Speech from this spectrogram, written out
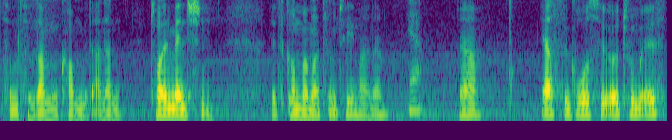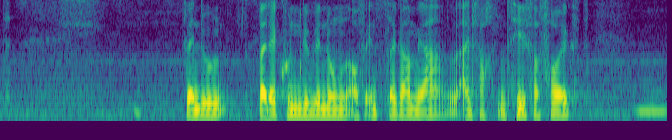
zum Zusammenkommen mit anderen tollen Menschen. Jetzt kommen wir mal zum Thema. Ne? Ja. ja. Erste große Irrtum ist, wenn du bei der Kundengewinnung auf Instagram ja, einfach ein Ziel verfolgst, mhm.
